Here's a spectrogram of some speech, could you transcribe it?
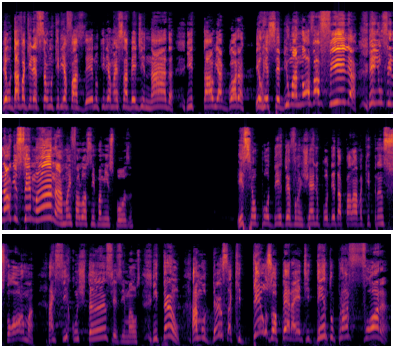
eu dava direção, não queria fazer, não queria mais saber de nada e tal. E agora eu recebi uma nova filha em um final de semana. A mãe falou assim para minha esposa: esse é o poder do Evangelho, o poder da palavra que transforma as circunstâncias, irmãos. Então, a mudança que Deus opera é de dentro para fora.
